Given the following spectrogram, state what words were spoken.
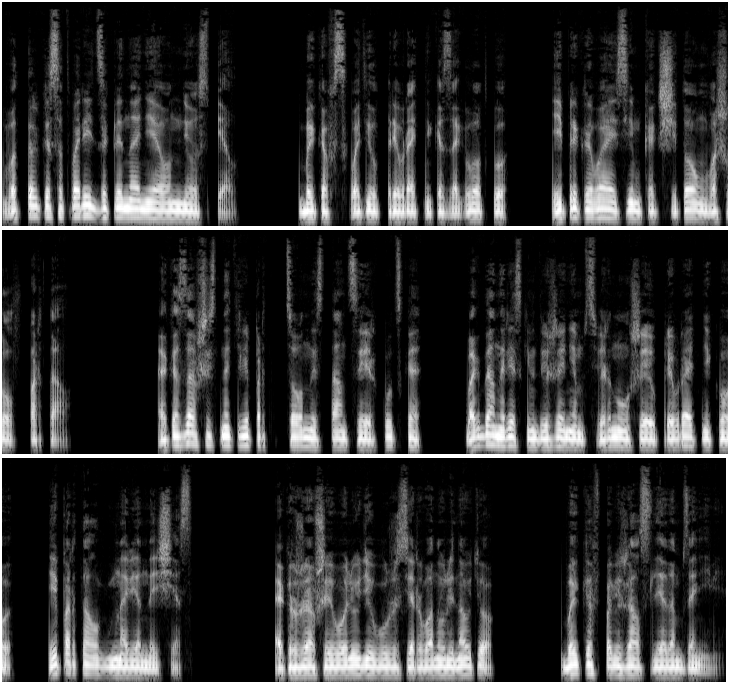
Вот только сотворить заклинание он не успел. Быков схватил привратника за глотку и, прикрываясь им как щитом, вошел в портал. Оказавшись на телепортационной станции Иркутска, Богдан резким движением свернул шею привратнику, и портал мгновенно исчез. Окружавшие его люди в ужасе рванули на утек. Быков побежал следом за ними.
